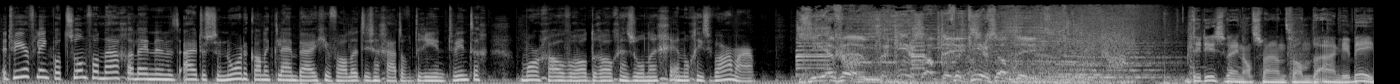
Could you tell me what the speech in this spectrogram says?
Het weer flink wat zon vandaag, alleen in het uiterste noorden kan een klein buitje vallen. Het is een graad of 23. Morgen overal droog en zonnig en nog iets warmer. ZFM, verkeersupdate. verkeersupdate. Dit is Wijnand Zwaan van de ANWB.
